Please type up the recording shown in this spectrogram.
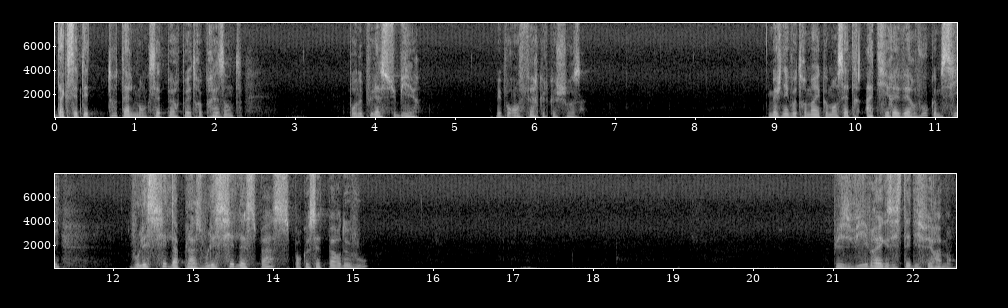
d'accepter totalement que cette peur peut être présente pour ne plus la subir, mais pour en faire quelque chose. Imaginez que votre main commence à être attirée vers vous comme si vous laissiez de la place, vous laissiez de l'espace pour que cette part de vous puisse vivre et exister différemment.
